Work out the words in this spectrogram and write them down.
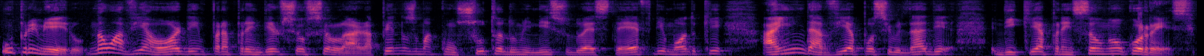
O primeiro, não havia ordem para prender seu celular, apenas uma consulta do ministro do STF, de modo que ainda havia a possibilidade de, de que a apreensão não ocorresse.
